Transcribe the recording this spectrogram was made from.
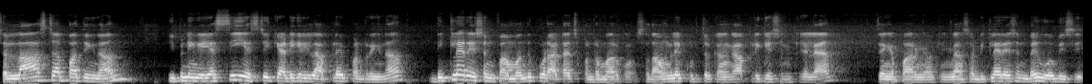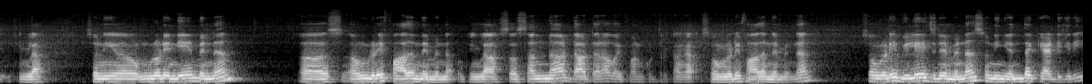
ஸோ லாஸ்ட்டாக பார்த்தீங்கன்னா இப்போ நீங்கள் எஸ்சி எஸ்டி கேட்டகரியில் அப்ளை பண்ணுறீங்கன்னா டிக்ளரேஷன் ஃபார்ம் வந்து கூட அட்டாச் பண்ணுற மாதிரி இருக்கும். ஸோ அது அவங்களே கொடுத்துருக்காங்க அப்ளிகேஷன் கீழே. சரிங்க பாருங்கள் ஓகேங்களா ஸோ டிக்ளரேஷன் பை ஓபிசி ஓகேங்களா ஸோ நீங்கள் உங்களுடைய நேம் என்ன? ஆஹ் அவங்களுடைய ஃபாதர் நேம் என்ன ஓகேங்களா ஸோ சன்னா டாட்டரா ஒய்ஃபான்னு கொடுத்துருக்காங்க. ஸோ உங்களுடைய ஃபாதர் நேம் என்ன? ஸோ உங்களுடைய வில்லேஜ் நேம் என்ன? ஸோ நீங்கள் எந்த கேட்டகரி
